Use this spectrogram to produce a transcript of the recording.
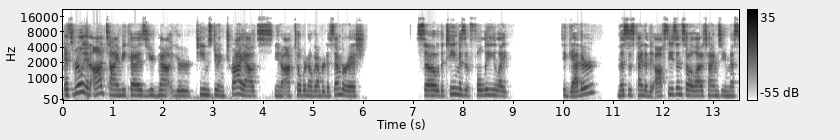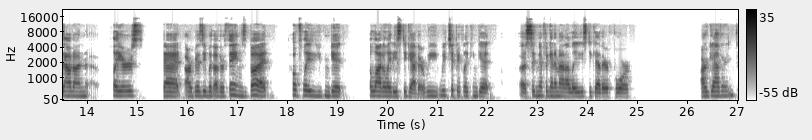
it's really an odd time because you're now your team's doing tryouts, you know, October, November, December ish. So the team isn't fully like together. And this is kind of the off season. So a lot of times you miss out on uh, players that are busy with other things, but hopefully you can get a lot of ladies together. We we typically can get a significant amount of ladies together for our gatherings.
